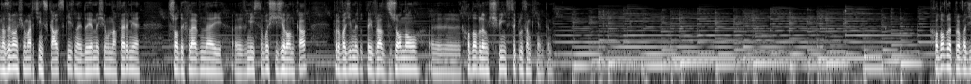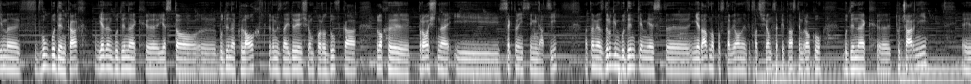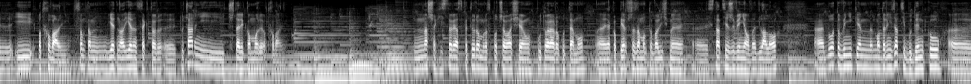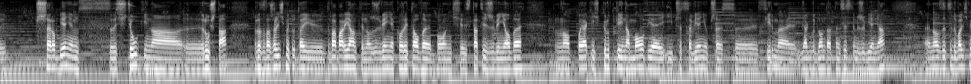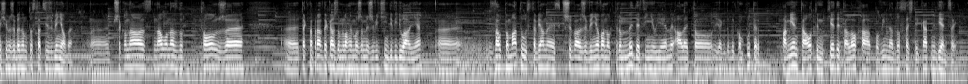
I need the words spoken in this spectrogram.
Nazywam się Marcin Skalski, znajdujemy się na fermie trzody chlewnej e, w miejscowości Zielonka. Prowadzimy tutaj wraz z żoną e, hodowlę świń w cyklu zamkniętym. Hodowlę prowadzimy w dwóch budynkach. Jeden budynek e, jest to e, budynek loch, w którym znajduje się porodówka, lochy prośne i sektor inseminacji. Natomiast drugim budynkiem jest e, niedawno postawiony w 2015 roku budynek tuczarni i odchowalni. Są tam jedna, jeden sektor tuczarni i cztery komory odchowalni. Nasza historia z Feturą rozpoczęła się półtora roku temu. E, Jako pierwsze zamontowaliśmy e, stacje żywieniowe dla loch. E, Było to wynikiem modernizacji budynku, przerobieniem z ściółki na ruszta. Rozważaliśmy tutaj dwa warianty, no, żywienie korytowe bądź stacje żywieniowe. No, po jakiejś krótkiej namowie i przedstawieniu przez firmę, jak wygląda ten system żywienia, no, zdecydowaliśmy się, że będą to stacje żywieniowe. E, Przekonało nas do to, że e, tak naprawdę każdą lochę możemy żywić indywidualnie. E, Z automatu ustawiana jest krzywa żywieniowa, no, którą my definiujemy, ale to jak gdyby komputer pamięta o tym, kiedy ta locha powinna dostać tej karmy więcej.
